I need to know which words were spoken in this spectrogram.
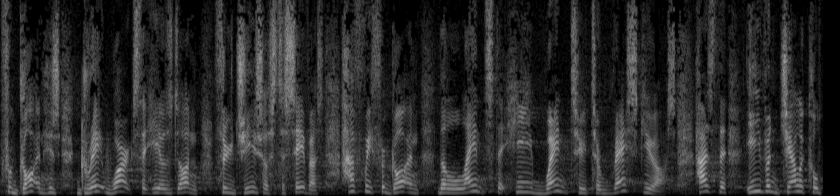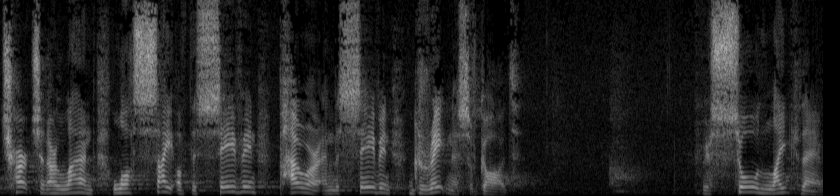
forgotten his great works that he has done through Jesus to save us? Have we forgotten the lengths that he went to to rescue us? Has the evangelical church in our land lost sight of the saving power and the saving greatness of God? We're so like them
